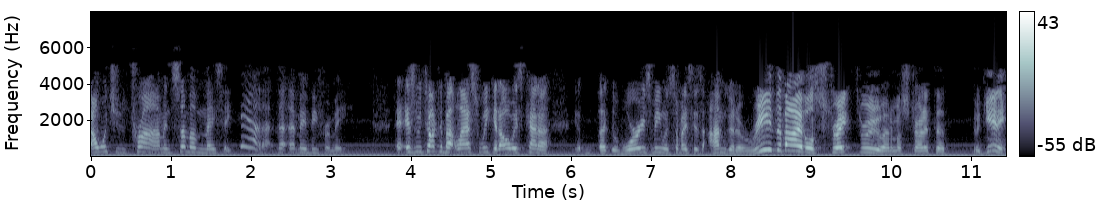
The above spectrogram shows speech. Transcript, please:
I want you to try them, and some of them may say, yeah, that, that, that may be for me. As we talked about last week, it always kind of uh, worries me when somebody says, I'm going to read the Bible straight through, and I'm going to start at the beginning.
